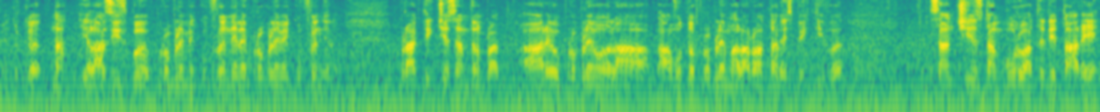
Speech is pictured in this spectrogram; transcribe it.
pentru că, na, el a zis, bă, probleme cu frânele, probleme cu frânele. Practic, ce s-a întâmplat? Are o problemă la, a avut o problemă la roata respectivă, s-a încins tamburul atât de tare,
